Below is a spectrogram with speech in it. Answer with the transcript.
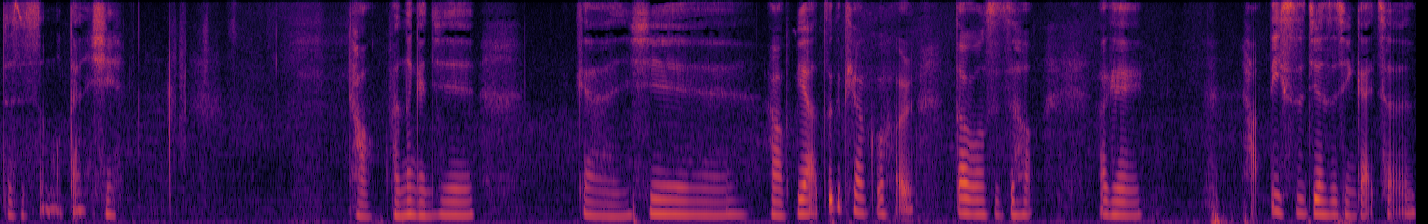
这是什么感谢。好，反正感谢，感谢。好，不要这个跳过好了。到公司之后，OK。好，第四件事情改成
